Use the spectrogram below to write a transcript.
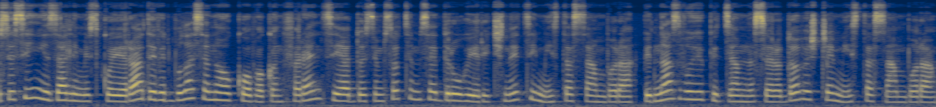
сесійній залі міської ради відбулася наукова конференція до 772-ї річниці міста Самбора під назвою Підземне середовище міста Самбора.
